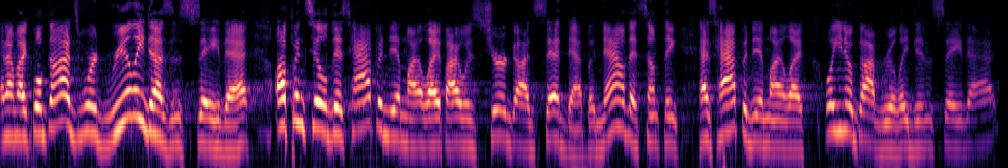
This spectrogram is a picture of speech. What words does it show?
And I'm like, well, God's Word really doesn't say that. Up until this happened in my life, I was sure God said that. But now that something has happened in my life, well, you know, God really didn't say that.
